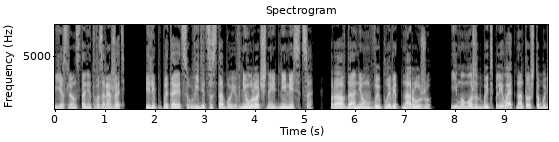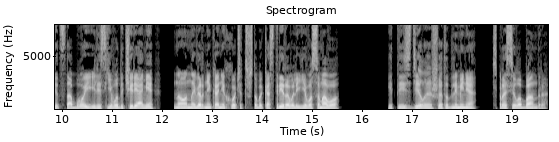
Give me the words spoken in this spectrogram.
«Если он станет возражать или попытается увидеться с тобой в неурочные дни месяца, правда о нем выплывет наружу, Ему, может быть, плевать на то, что будет с тобой или с его дочерями, но он наверняка не хочет, чтобы кастрировали его самого. «И ты сделаешь это для меня?» — спросила Бандра.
